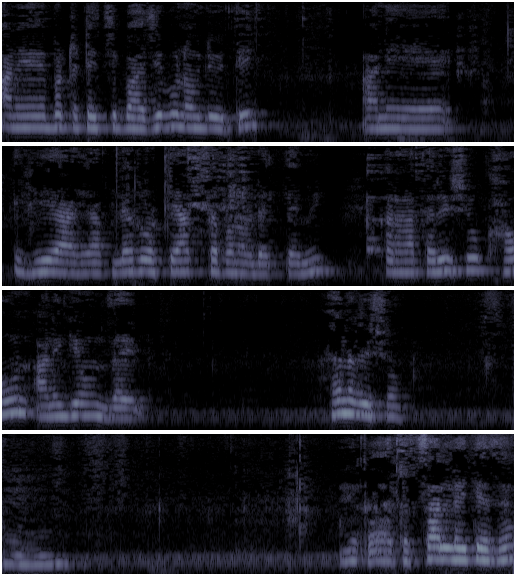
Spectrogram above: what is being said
आणि बटाट्याची भाजी बनवली होती. आणि हे आहे आपल्या रोट्या आत्ता बनवल्यात त्या मी. कारण आता रिशू खाऊन आणि घेऊन जाईल. है ना रिशू? हे काय आता चाललंय त्याचं.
